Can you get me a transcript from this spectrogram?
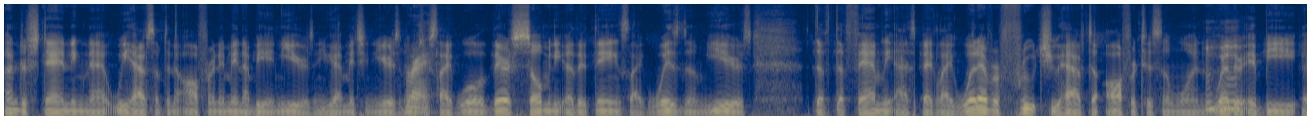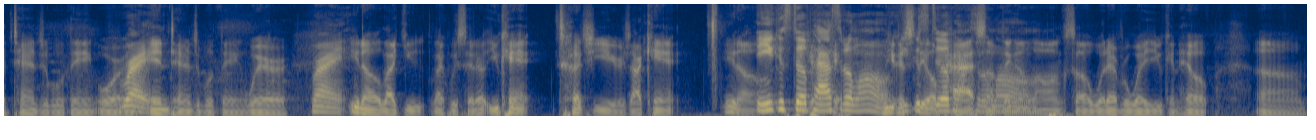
understanding that we have something to offer and it may not be in years and you got mentioned years and I was just like well there's so many other things like wisdom years the, the family aspect like whatever fruits you have to offer to someone whether it be a tangible thing or Mm-hmm. Right. an intangible thing where right. you know like you like we said you can't touch years. I can't you know and you can still you can- pass it along you can, still, still pass, it something along. So whatever way you can help. Um,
